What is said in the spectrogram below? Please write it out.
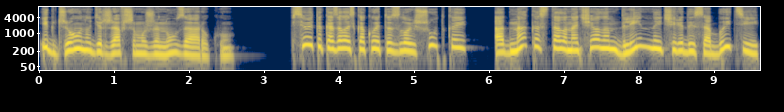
и к Джону, державшему жену за руку. Все это казалось какой-то злой шуткой, однако стало началом длинной череды событий,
